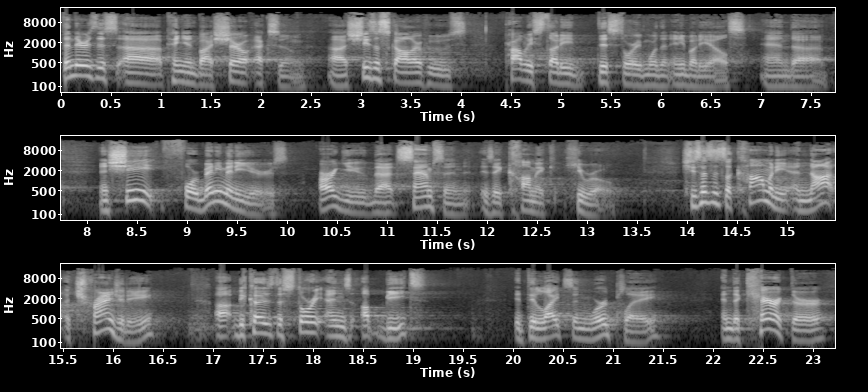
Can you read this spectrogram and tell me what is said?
Then there's this uh, opinion by Cheryl Exum. Uh, she's a scholar who's probably studied this story more than anybody else. And, uh, and she, for many, many years, argued that Samson is a comic hero. She says it's a comedy and not a tragedy uh, because the story ends upbeat, it delights in wordplay, and the character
